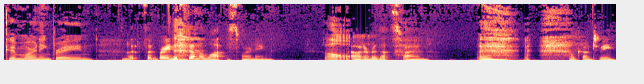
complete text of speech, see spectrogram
Good morning, brain. It's, the brain has done a lot this morning. Oh, Whatever, that's fine. It'll come to me.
